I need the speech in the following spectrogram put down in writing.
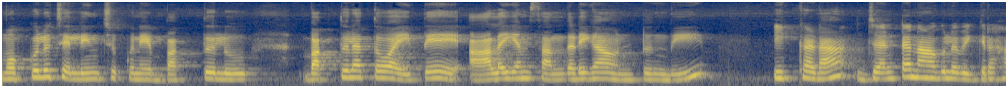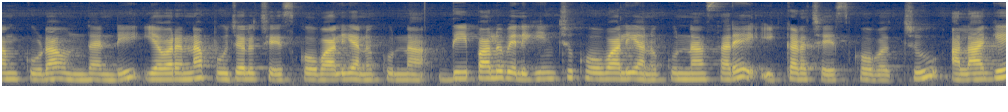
మొక్కులు చెల్లించుకునే భక్తులు భక్తులతో అయితే ఆలయం సందడిగా ఉంటుంది. ఇక్కడ జంట నాగుల విగ్రహం కూడా ఉందండి. ఎవరన్నా పూజలు చేసుకోవాలి అనుకున్నా దీపాలు వెలిగించుకోవాలి అనుకున్నా సరే ఇక్కడ చేసుకోవచ్చు. అలాగే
